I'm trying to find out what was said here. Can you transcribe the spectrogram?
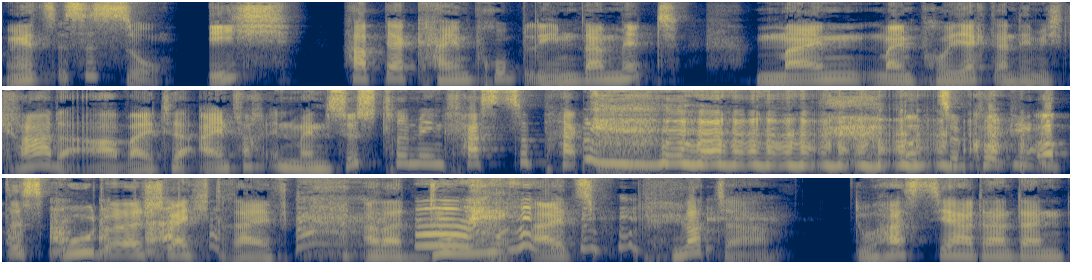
Und jetzt ist es so, ich habe ja kein Problem damit, mein, mein Projekt, an dem ich gerade arbeite, einfach in mein Systreaming fast zu packen und zu gucken, ob das gut oder schlecht reift. Aber du als Plotter, du hast ja da dann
